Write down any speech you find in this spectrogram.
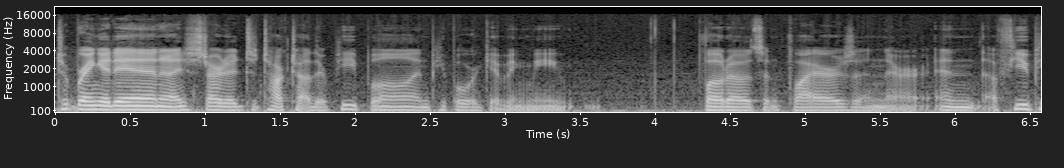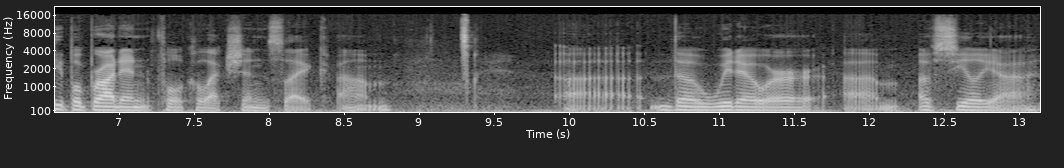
to bring it in, and I started to talk to other people, and people were giving me photos and flyers, and there, and a few people brought in full collections, like um, uh, the widower um, of Celia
